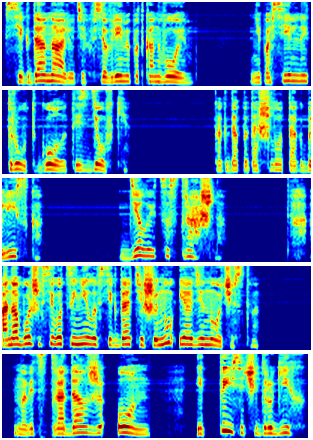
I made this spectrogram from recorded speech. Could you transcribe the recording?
Всегда на людях, все время под конвоем. Непосильный труд, голод, издевки когда подошло так близко, делается страшно. Она больше всего ценила всегда тишину и одиночество. Но ведь страдал же он и тысячи других.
